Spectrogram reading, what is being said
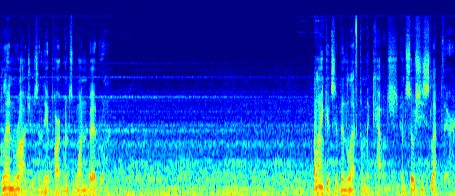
Glen Rogers, in the apartment's one bedroom. Blankets had been left on the couch, and so she slept there.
